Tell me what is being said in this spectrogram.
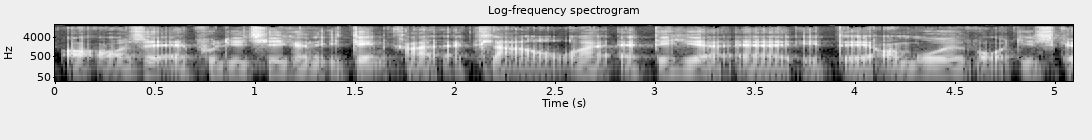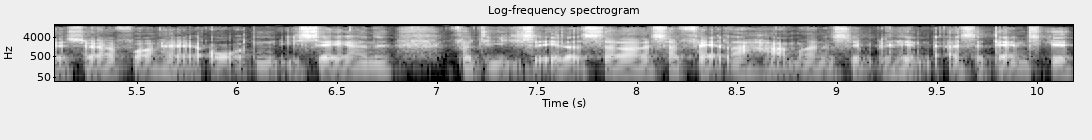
og også at politikerne i den grad er klar over, at det her er et øh, område, hvor de skal sørge for at have orden i sagerne, fordi ellers så, så falder hammerne simpelthen den. Altså danske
